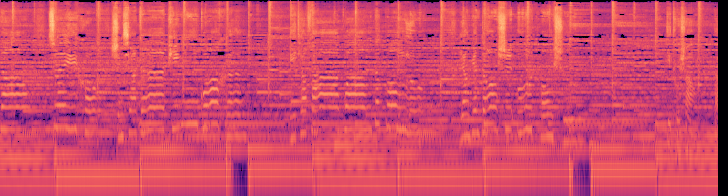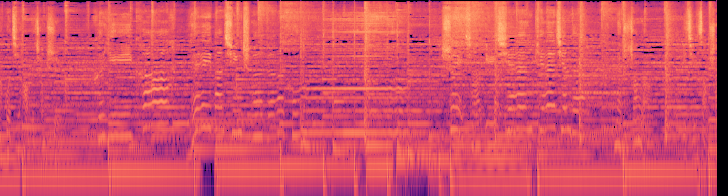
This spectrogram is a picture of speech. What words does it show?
到最后剩下的苹果核，一条发光的公路，两边都是梧桐树。地图上打过记号的城市，和一颗泪般清澈的湖。以前瞥见的那只蟑螂，已经早上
